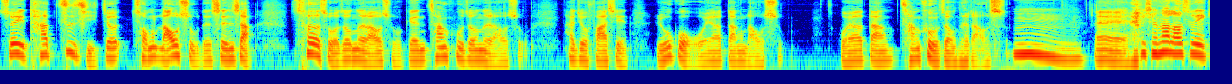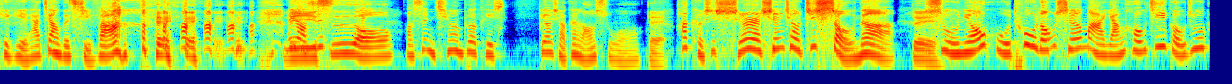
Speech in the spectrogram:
所以他自己就从老鼠的身上，厕所中的老鼠跟仓库中的老鼠，他就发现，如果我要当老鼠，我要当仓库中的老鼠。嗯，哎，没想到老鼠也可以给他这样的启发。李斯哦，老师，你千万不要可以。不要小看老鼠哦，对，它可是十二生肖之首呢。对，鼠、牛、虎、兔、龙、蛇、马、羊、猴、鸡、狗、猪，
